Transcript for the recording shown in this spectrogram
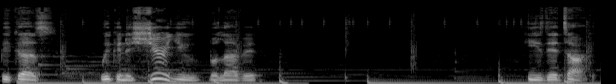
Because we can assure you, beloved, he's their target.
